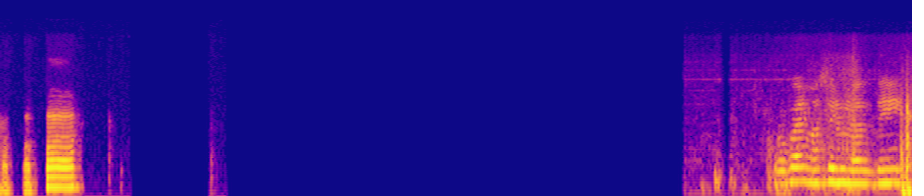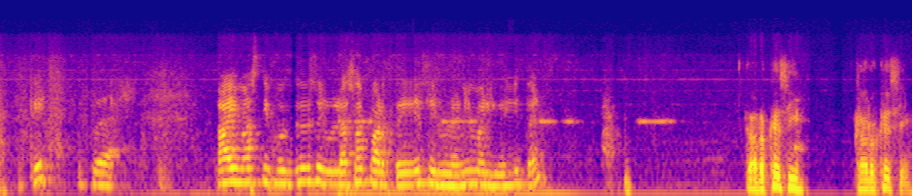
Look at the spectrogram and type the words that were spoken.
Para papá. Profe, hay más células de... ¿Qué? Hay más tipos de células aparte de célula animal y vegetal. Claro que sí, claro que sí.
